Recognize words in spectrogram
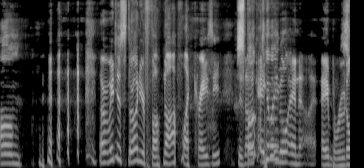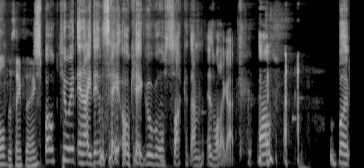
um Are we just throwing your phone off like crazy? Is Spoke okay to it. Google and uh, a brutal the same thing? spoke to it and I didn't say okay Google suck them is what I got. Um but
